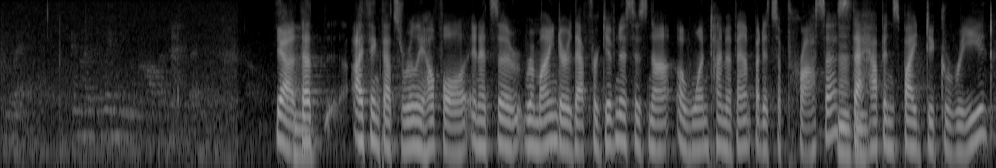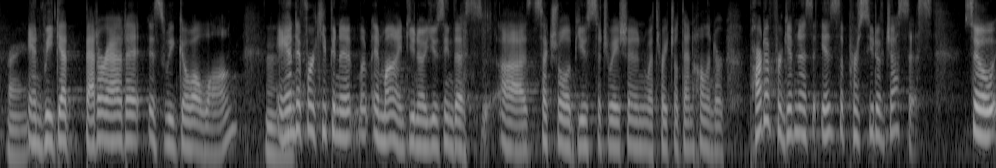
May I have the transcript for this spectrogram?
do it? And like, when do you call them to do it? Yeah, mm. that I think that's really helpful, and it's a reminder that forgiveness is not a one-time event, but it's a process that mm-hmm. happens by degree, Right. and we get better at it as we go along. Mm-hmm. And if we're keeping it in mind, you know, using this uh, sexual abuse situation with Rachel Denhollander, part of forgiveness is the pursuit of justice. So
